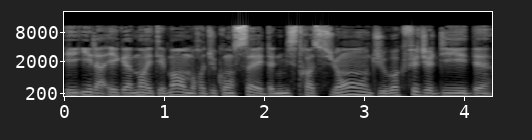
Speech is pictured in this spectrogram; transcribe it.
et il a également été membre du conseil d'administration du Waqf Jadid.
